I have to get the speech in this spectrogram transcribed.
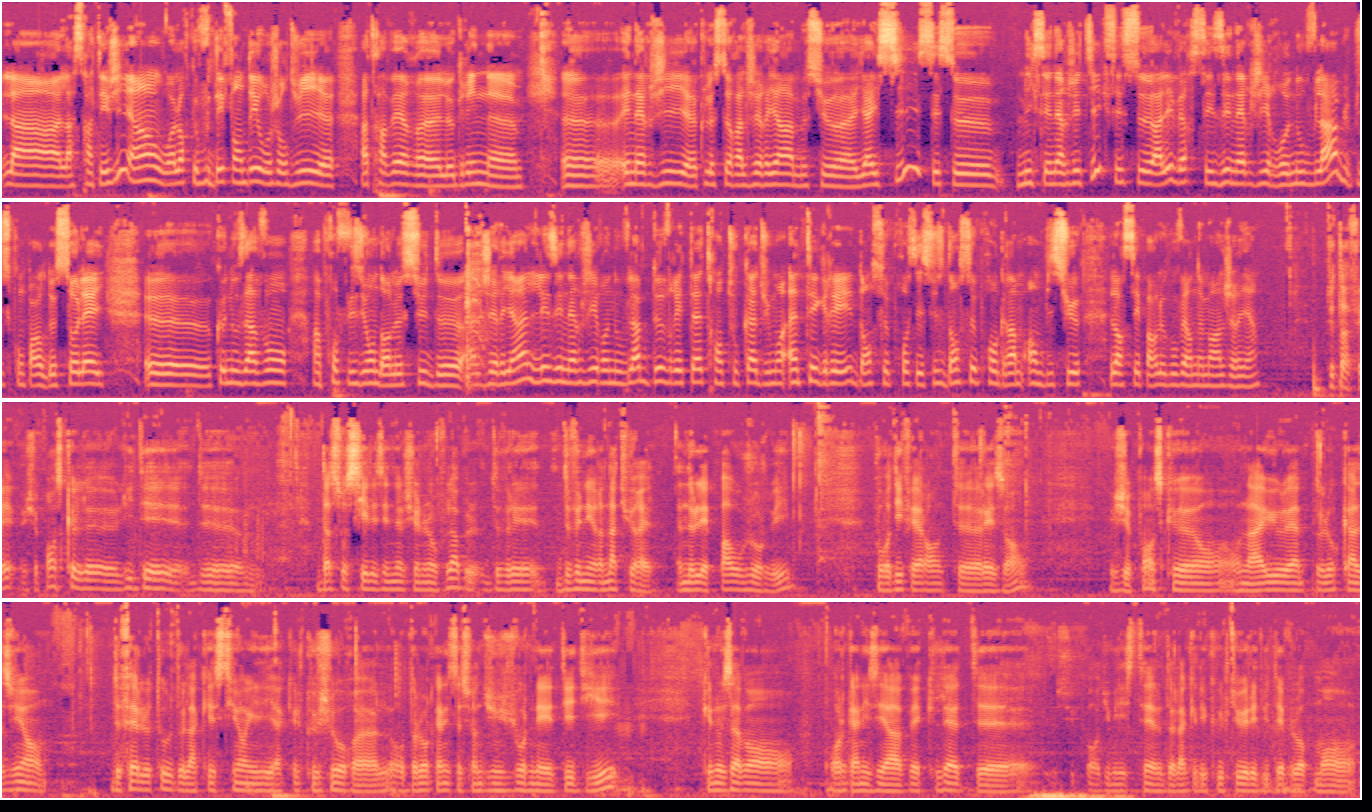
la, stratégie, hein, ou alors que vous défendez aujourd'hui euh, à travers euh, le Green euh, Energy Cluster algérien, Monsieur Yaissi, c'est ce mix énergétique, c'est ce aller vers ces énergies renouvelables, puisqu'on parle de soleil que nous avons à profusion dans le sud algérien. Les énergies renouvelables devraient être, en tout cas, du moins intégrées dans ce processus, dans ce programme ambitieux lancé par le gouvernement algérien. Tout à fait. Je pense que l'idée d'associer les énergies renouvelables devrait devenir naturelle. Elle ne l'est pas aujourd'hui pour différentes raisons. Je pense qu'on a eu un peu l'occasion de faire le tour de la question il y a quelques jours euh, lors de l'organisation d'une journée dédiée que nous avons organisée avec l'aide euh, support du ministère de l'Agriculture et du Développement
